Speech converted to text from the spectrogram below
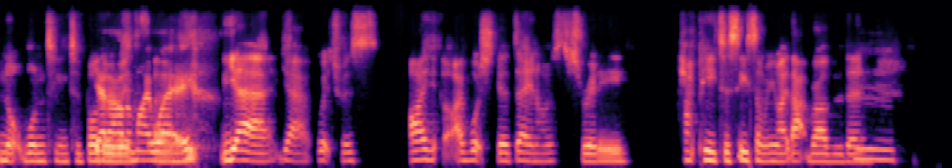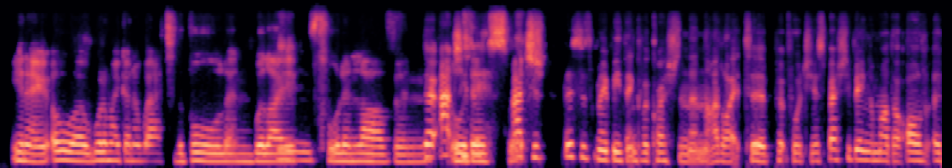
not wanting to bother get out with, of my um, way yeah yeah which was i i watched the other day and i was just really happy to see something like that rather than mm. you know oh uh, what am i going to wear to the ball and will i mm. fall in love and so actually, all this, this which... actually this has made me think of a question then that i'd like to put forward to you especially being a mother of a,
